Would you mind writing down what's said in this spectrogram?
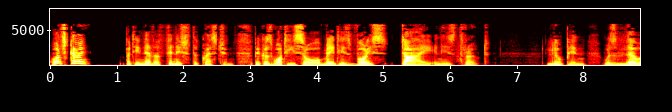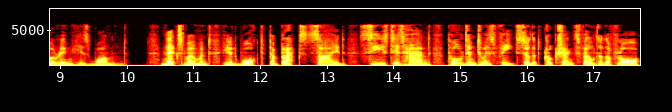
what's going... But he never finished the question, because what he saw made his voice die in his throat. Lupin was lowering his wand. Next moment he had walked to Black's side, seized his hand, pulled him to his feet so that Crookshanks fell to the floor,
